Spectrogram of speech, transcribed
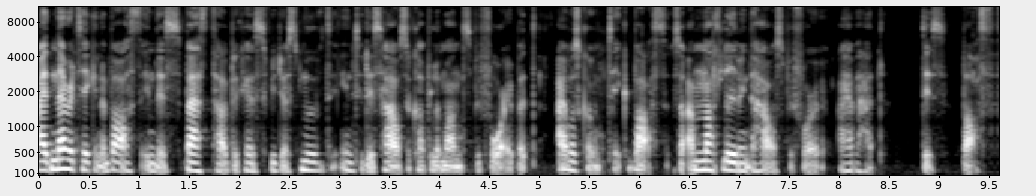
I had never taken a bath in this bathtub because we just moved into this house a couple of months before. But I was going to take a bath, so I'm not leaving the house before I have had this bath.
